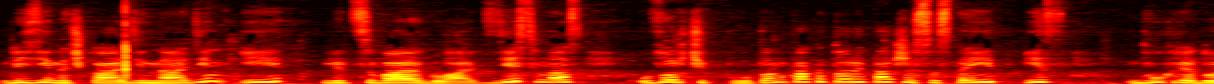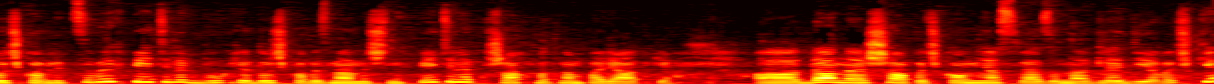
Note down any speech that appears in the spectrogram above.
резиночка 1 на 1 и лицевая гладь. Здесь у нас узорчик путанка, который также состоит из двух рядочков лицевых петелек, двух рядочков изнаночных петелек в шахматном порядке. А, данная шапочка у меня связана для девочки.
